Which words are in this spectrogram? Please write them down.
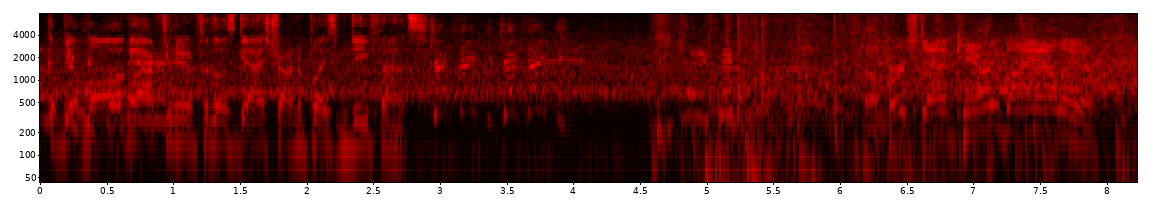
it could be a long afternoon for those guys trying to play some defense. Check safety, check safety. 26. A first down carry by Elliott.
